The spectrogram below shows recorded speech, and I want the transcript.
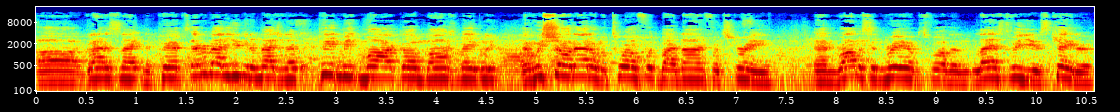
Uh, Gladys Knight and the Pips, everybody you can imagine, Pig Meat Markham, Moms Mabley, and we show that on a 12 foot by 9 foot screen. And Robinson Ribs for the last three years cater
